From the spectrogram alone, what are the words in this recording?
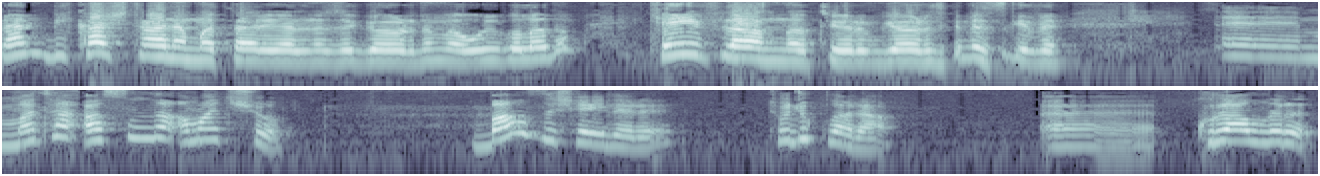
ben birkaç tane materyalinizi gördüm ve uyguladım. Keyifle anlatıyorum gördüğünüz gibi. E, mater aslında amaç şu. Bazı şeyleri çocuklara e, kuralları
